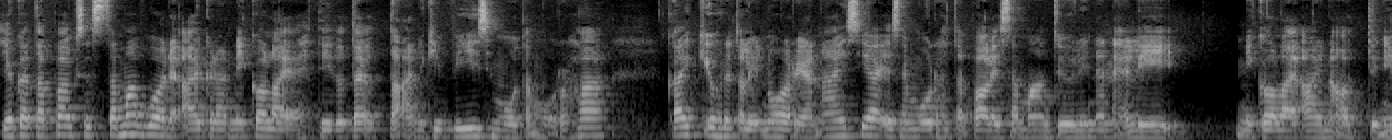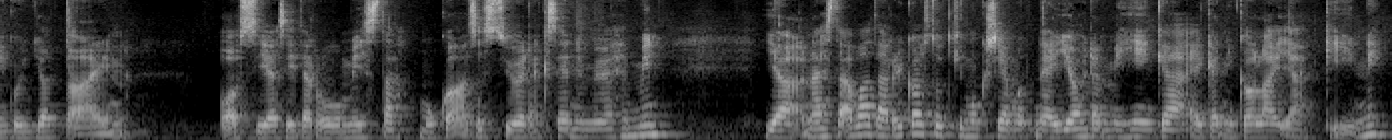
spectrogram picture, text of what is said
Joka tapauksessa saman vuoden aikana Nikolai ehtii toteuttaa ainakin viisi muuta murhaa. Kaikki uhrit oli nuoria naisia ja se murhatapa oli samantyylinen, eli Nikolai aina otti niin kuin jotain osia siitä ruumista mukaansa syödäkseen myöhemmin. Ja näistä avataan rikostutkimuksia, mutta ne ei johda mihinkään eikä Nikolai jää kiinni.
